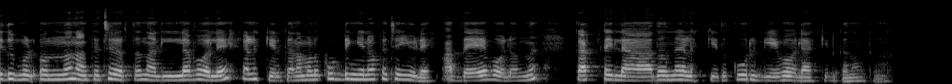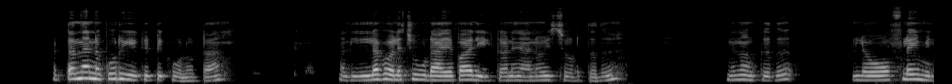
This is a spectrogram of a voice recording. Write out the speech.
ഇതും കൂടി ഒന്ന് നമുക്ക് ചേർത്ത് നല്ലപോലെ ഇളക്കിയെടുക്കാം. നമ്മൾ പുഡിങ്ങിനൊക്കെ ചെയ്യൂലേ അതേപോലെ ഒന്ന് കട്ടില്ലാതെ ഒന്ന് ഇളക്കി ഇത് കുറുകിയ പോലെ ആക്കിയെടുക്കാം നമുക്ക്. പെട്ടെന്ന് തന്നെ കുറുകി കിട്ടിക്കോളൂ കേട്ടാ നല്ലപോലെ ചൂടായ പാലിയിലേക്കാണ് ഞാൻ ഒഴിച്ചു കൊടുത്തത്. ഇനി നമുക്കിത് ലോ ഫ്ലെയിമിൽ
